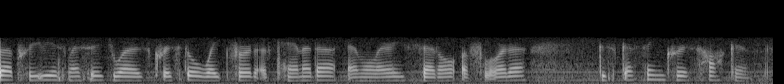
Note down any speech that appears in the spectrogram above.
The previous message was Crystal Wakeford of Canada and Larry Settle of Florida discussing Chris Hawkins.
